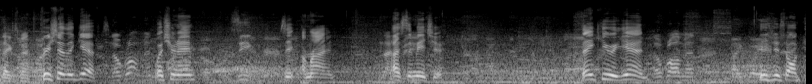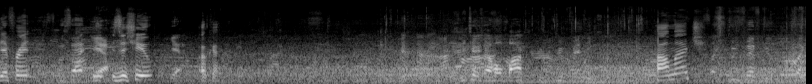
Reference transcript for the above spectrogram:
Thanks, man. Appreciate the gift. No problem, man. What's your name? Zeke. Zeke. I'm Ryan. Nice Nice, to to meet you. Thank you again. No problem, man. These just all different. What's that? Yeah. Is this you? Yeah. Okay. You take the whole box for 250. How much? Like 250. Like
